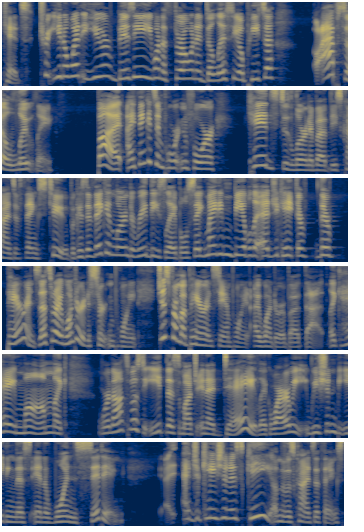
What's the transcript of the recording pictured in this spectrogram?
kids. Treat, you know what? You're busy. You want to throw in a Delissio pizza? Absolutely. But I think it's important for kids to learn about these kinds of things too, because if they can learn to read these labels, they might even be able to educate their their parents. That's what I wonder at a certain point. Just from a parent standpoint, I wonder about that. Like, hey, mom, like we're not supposed to eat this much in a day. Like, why are we? We shouldn't be eating this in one sitting. Education is key on those kinds of things,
